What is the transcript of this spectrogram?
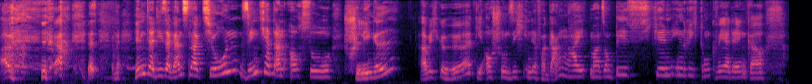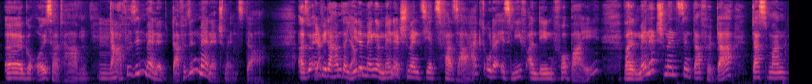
ja das, hinter dieser ganzen Aktion sind ja dann auch so Schlingel, habe ich gehört, die auch schon sich in der Vergangenheit mal so ein bisschen in Richtung Querdenker äh, geäußert haben. Dafür, sind dafür sind Managements da. Also entweder haben da ja. jede Menge Managements jetzt versagt oder es lief an denen vorbei, weil Managements sind dafür da, dass man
